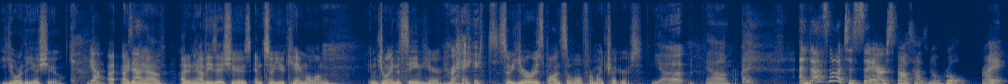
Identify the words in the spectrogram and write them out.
you're the issue. Yeah. I, I didn't have I didn't have these issues until you came along and joined the scene here. Right. So you're responsible for my triggers. Yep. Yeah. Right. And that's not to say our spouse has no role, right?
